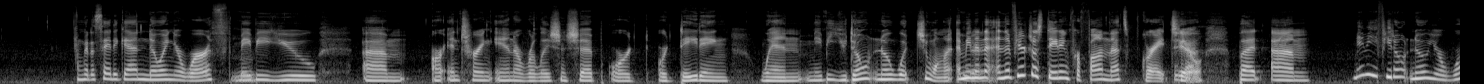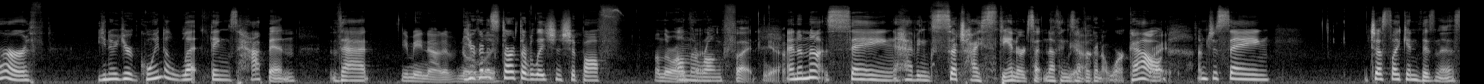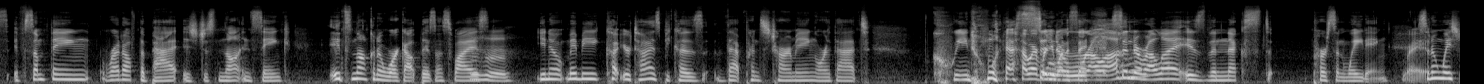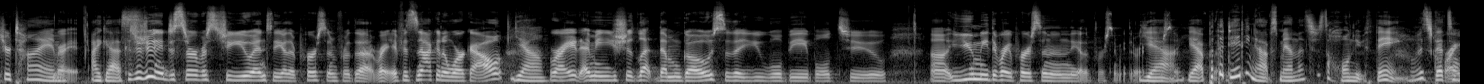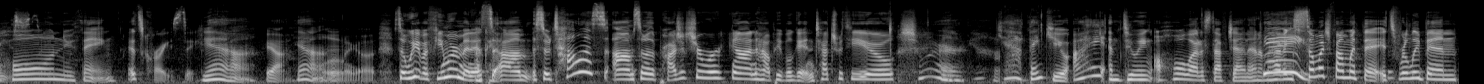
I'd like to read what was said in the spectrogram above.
I'm going to say it again, knowing your worth. Maybe you um, are entering in a relationship or or dating when maybe you don't know what you want. I mean, and, Yeah. and if you're just dating for fun, that's great too. Yeah. But um, maybe if you don't know your worth, you know, you're going to let things happen that You may not have. Normally. you're going to start the relationship off On the wrong on the foot. wrong foot. Yeah. And I'm not saying having such high standards that nothing's Yeah. ever going to work out. Right. I'm just saying, just like in business, if something right off the bat is just not in sync, it's not going to work out business wise. Mm-hmm. You know, maybe cut your ties because that Prince Charming or that Queen, whatever however you want to Cinderella. say, Cinderella is the next person waiting. Right. So don't waste your time. Right. I guess. Because you're doing a disservice to you and to the other person for that, right? If it's not going to work out, Yeah. right? I mean, you should let them go so that you will be able to, uh, you meet the right person and the other person meet the right yeah, person. yeah. yeah. But the dating apps, man, that's just a whole new thing. Oh, it's that's a whole new thing. It's crazy. Yeah. Yeah. Yeah. Oh my God. So we have a few more minutes. Okay. Um, so tell us um, some of the projects you're working on, how people get in touch with you. Sure. Yeah. thank you. I am doing a whole lot of stuff, Jen, and I'm having so much fun with it. It's really been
